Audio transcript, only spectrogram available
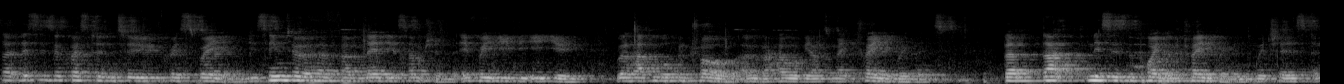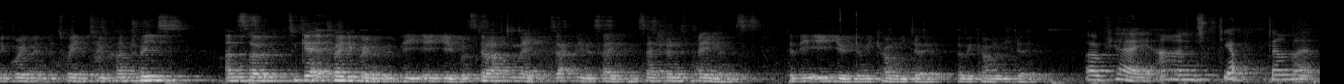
So this is a question to Chris Graham. You seem to have um, made the assumption that if we leave the EU, we'll have more control over how we'll be able to make trade agreements. But that misses the point of a trade agreement, which is an agreement between two countries. And so to get a trade agreement with the EU, we'll still have to make exactly the same concessions, payments to the EU than we currently do. That we currently do. Okay, and yep, down there.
